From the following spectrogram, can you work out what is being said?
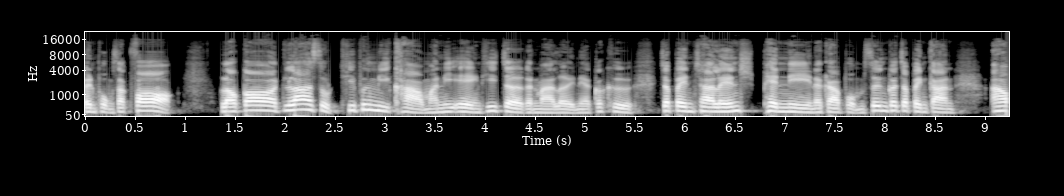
เป็นผงซักฟอกแล้วก็ล่าสุดที่เพิ่งมีข่าวมานี้เองที่เจอกันมาเลยเนี่ยก็คือจะเป็น Challenge Penny นะครับผมซึ่งก็จะเป็นการเอา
